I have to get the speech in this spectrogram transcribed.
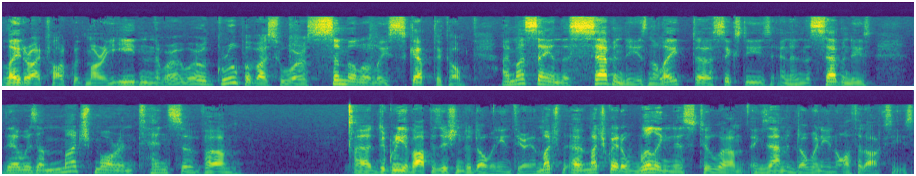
Later, I talked with Murray Eden. There were, were, a group of us who were similarly skeptical. I must say, in the 70s, in the late uh, 60s and in the 70s, there was a much more intensive um, uh, degree of opposition to Darwinian theory, a much, uh, much greater willingness to um, examine Darwinian orthodoxies.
